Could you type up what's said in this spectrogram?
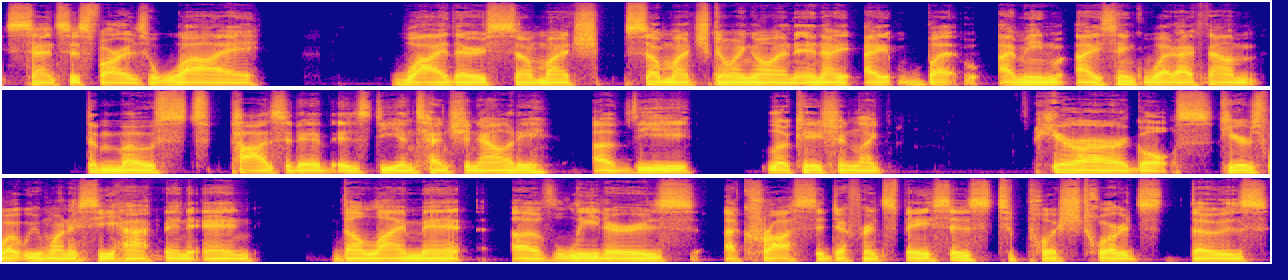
sense as far as why why there's so much so much going on and i i but i mean i think what i found the most positive is the intentionality of the location like here are our goals here's what we want to see happen and the alignment of leaders across the different spaces to push towards those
